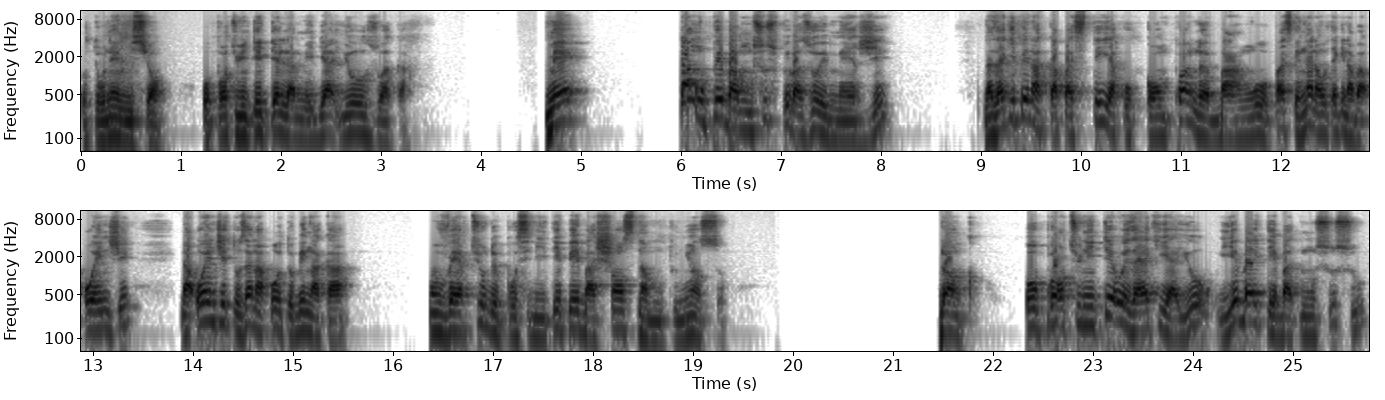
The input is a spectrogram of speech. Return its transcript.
otourne émission opportunité tel ya média yo ozwaka mais ntango mpe bamosusu mpe bazoemerge nazalaki mpe na capacité ya kocomprendre bango parce que ngai nautaki na ba ong na ong toza na oyo tobengaka ouverture de possibilité mpe bachance na motu nyonso donc opportunité oyo ezalaki ya yo yeba ete bato mosusu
